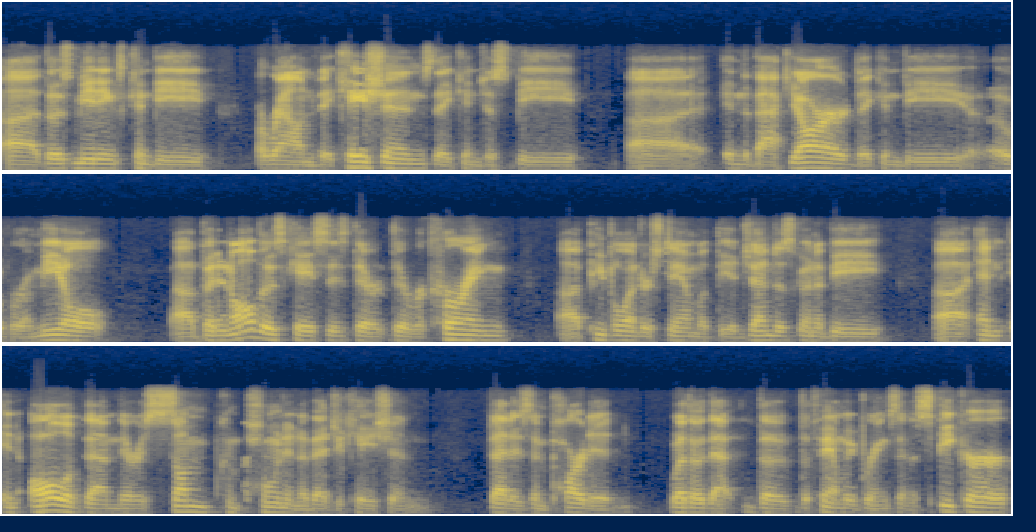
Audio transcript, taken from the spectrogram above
Uh, those meetings can be around vacations, they can just be uh, in the backyard, they can be over a meal. Uh, but in all those cases, they're they're recurring. Uh, people understand what the agenda is going to be, uh, and in all of them, there is some component of education that is imparted, whether that the the family brings in a speaker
